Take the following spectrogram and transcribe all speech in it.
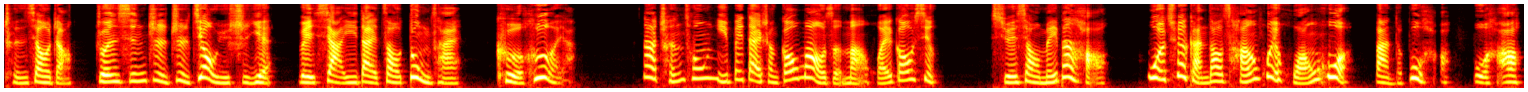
陈校长专心致志教育事业。为下一代造栋才，可贺呀！那陈聪已被戴上高帽子，满怀高兴。学校没办好，我却感到惭愧惶惑，办得不好，不好。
